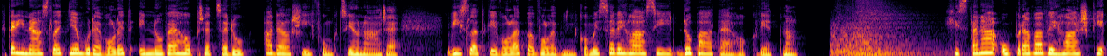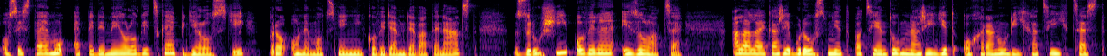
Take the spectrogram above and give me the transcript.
který následně bude volit i nového předsedu a další funkcionáře. Výsledky voleb volební komise vyhlásí do 5. května. Chystaná úprava vyhlášky o systému epidemiologické bdělosti pro onemocnění COVID-19 zruší povinné izolace – ale lékaři budou smět pacientům nařídit ochranu dýchacích cest.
